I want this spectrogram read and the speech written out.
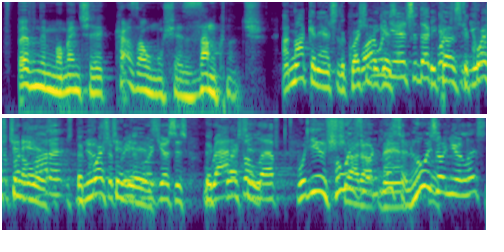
w pewnym momencie kazał mu się zamknąć. I'm not going to answer the question Why because, would you answer that because question? the You question want to put a is lot of the new question Supreme Court is justice, the radical question, left. Will you Who shut is up, your, man? listen, who is on your list?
